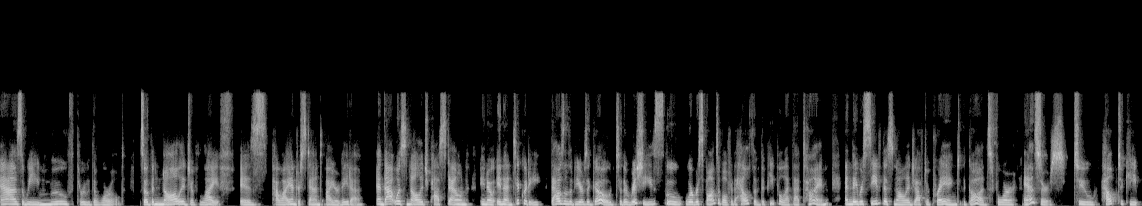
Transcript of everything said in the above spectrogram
as we move through the world. So, the knowledge of life is how I understand Ayurveda. And that was knowledge passed down, you know, in antiquity, thousands of years ago to the rishis who were responsible for the health of the people at that time. And they received this knowledge after praying to the gods for answers to help to keep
